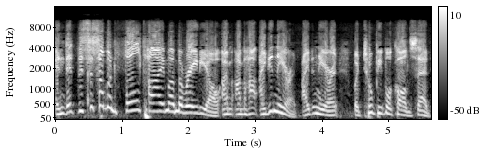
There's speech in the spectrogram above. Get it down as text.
And th- this is someone full time on the radio. I'm, I'm, I didn't hear it. I didn't hear it. But two people called and said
